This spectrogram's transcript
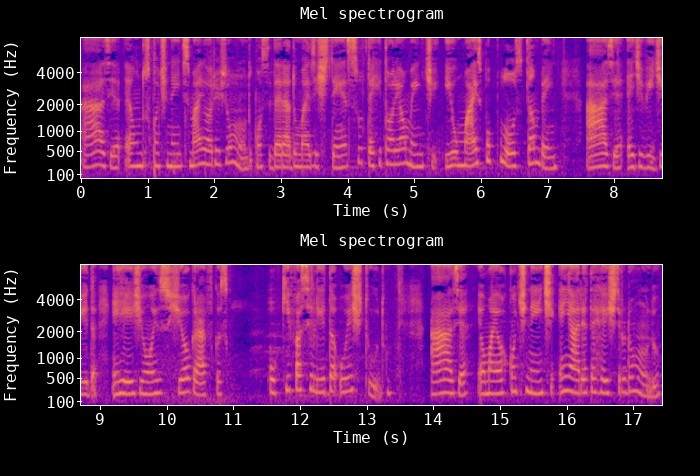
A Ásia é um dos continentes maiores do mundo, considerado o mais extenso territorialmente e o mais populoso também. A Ásia é dividida em regiões geográficas, o que facilita o estudo. A Ásia é o maior continente em área terrestre do mundo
